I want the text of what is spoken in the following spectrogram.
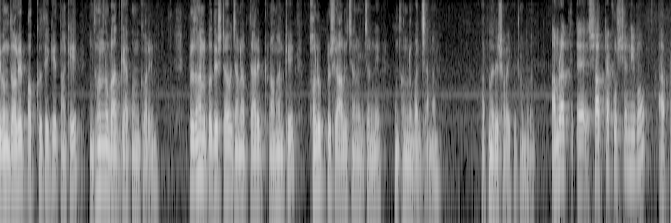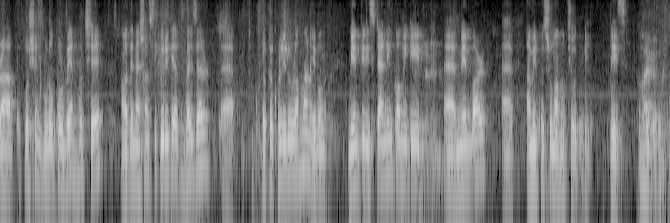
এবং দলের পক্ষ থেকে তাকে ধন্যবাদ জ্ঞাপন করেন। প্রধান উপদেষ্টাও জনাব তারেক রহমানকে ফলপ্রসূ আলোচনার জন্য ধন্যবাদ জানান। আপনাদের সবাইকে ধন্যবাদ। আমরা সাতটা কোশ্চেন নিব। আপনারা কোশ্চেনগুলো করবেন হচ্ছে আমাদের national security adviser doctor Khalilur Rahman এবং বিএনপির স্ট্যান্ডিং কমিটির মেম্বার আমির খসরু মাহমুদ চৌধুরী। প্লিজ আমার একটা প্রশ্ন।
